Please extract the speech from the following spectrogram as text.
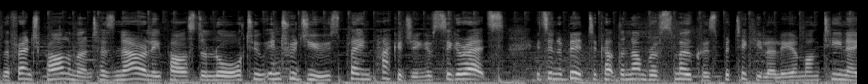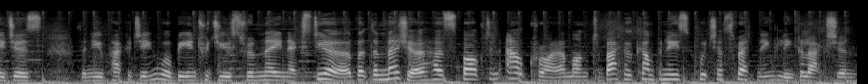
The French Parliament has narrowly passed a law to introduce plain packaging of cigarettes. It's in a bid to cut the number of smokers, particularly among teenagers. The new packaging will be introduced from May next year, but the measure has sparked an outcry among tobacco companies which are threatening legal action.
